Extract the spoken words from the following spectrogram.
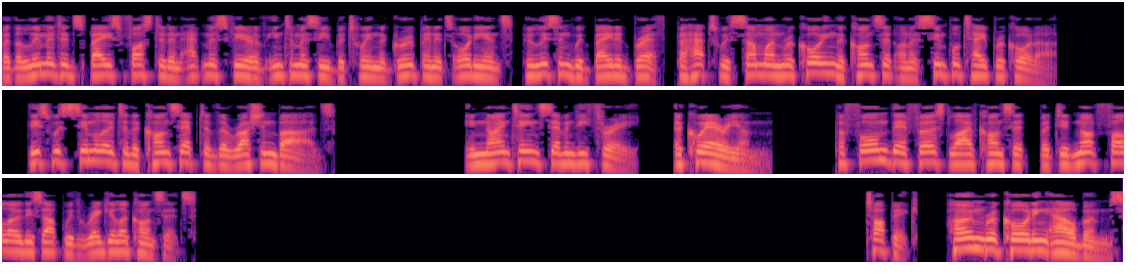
but the limited space fostered an atmosphere of intimacy between the group and its audience, who listened with bated breath, perhaps with someone recording the concert on a simple tape recorder. This was similar to the concept of the Russian bards. In 1973, Aquarium performed their first live concert, but did not follow this up with regular concerts. Home recording albums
